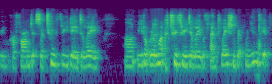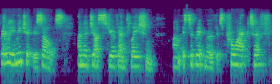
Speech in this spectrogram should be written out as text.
being performed, it's a two three day delay. Um, you don't really want a two three delay with ventilation, but when you get fairly immediate results and adjust your ventilation, um, it's a great move. It's proactive.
